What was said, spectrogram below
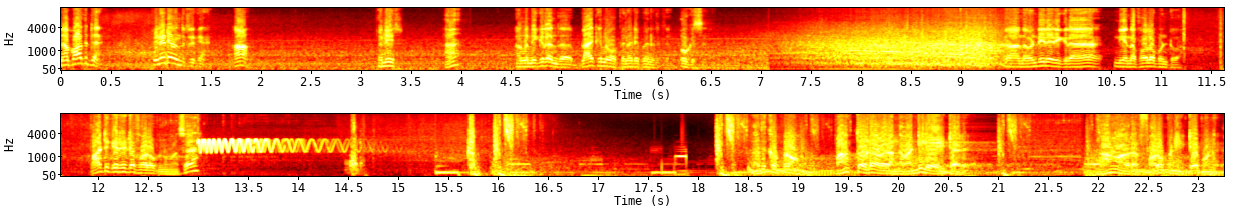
நான் பார்த்துட்டேன். பின்னாடி வந்துட்டு இருக்கேன் ஆ. பன்னீர். ஆ? அங்கே நிற்கிற அந்த பிளாக் இனோவா பின்னாடி போய் நிறுத்து ஓகே சார் நான் அந்த வண்டியில் இருக்கிறேன். நீ என்ன ஃபாலோ பண்ணிட்டு வா. பாட்டு கேட்டுட்டு ஃபாலோ பண்ணுமா சார் அதுக்கப்புறம் பணத்தோட அவர் அந்த வண்டியில் ஏறிட்டாரு. நானும் அவரை ஃபாலோ பண்ணிக்கிட்டே போனேன்.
